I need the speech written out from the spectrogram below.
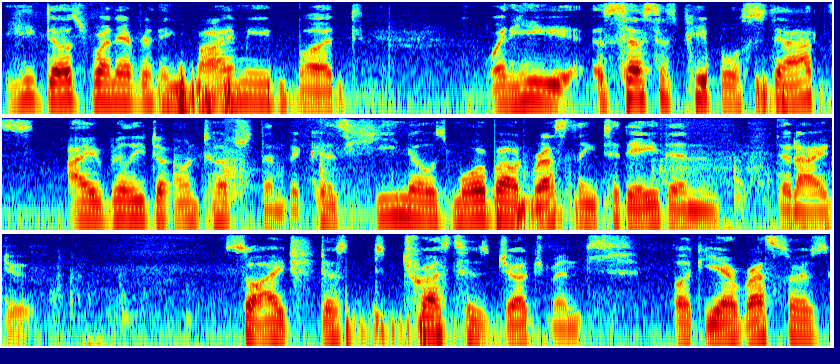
He does run everything by me, but when he assesses people's stats, I really don't touch them because he knows more about wrestling today than than I do. So I just trust his judgment. But yeah, wrestlers.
